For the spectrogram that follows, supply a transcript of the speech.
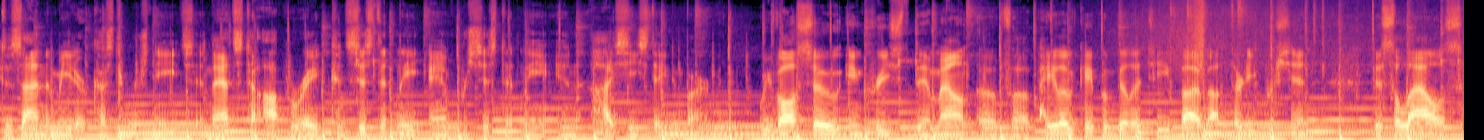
designed to meet our customers' needs, and that's to operate consistently and persistently in a high sea state environment. We've also increased the amount of uh, payload capability by about 30 percent. This allows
